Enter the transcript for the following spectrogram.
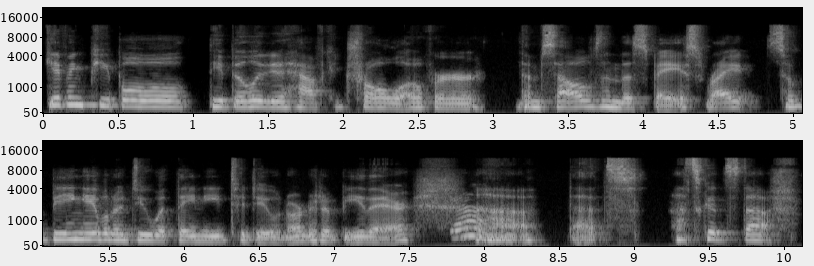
giving people the ability to have control over themselves in the space, right? So being able to do what they need to do in order to be there. Yeah. Uh, that's that's good stuff.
